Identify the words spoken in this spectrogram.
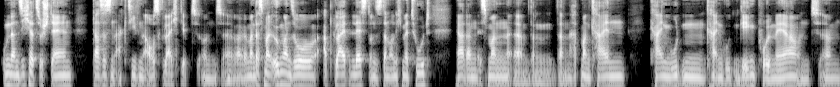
um dann sicherzustellen, dass es einen aktiven Ausgleich gibt. Und äh, wenn man das mal irgendwann so abgleiten lässt und es dann auch nicht mehr tut, ja, dann ist man, ähm, dann, dann hat man keinen keinen guten, keinen guten Gegenpol mehr. Und ähm,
